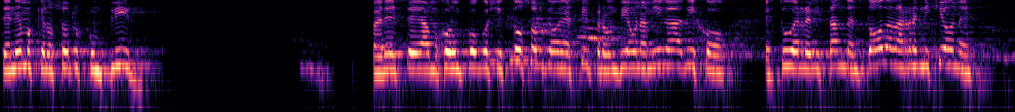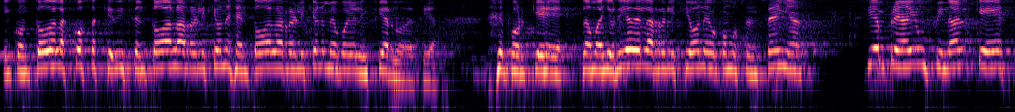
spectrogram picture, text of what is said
tenemos que nosotros cumplir. Parece a lo mejor un poco chistoso lo que voy a decir, pero un día una amiga dijo, estuve revisando en todas las religiones y con todas las cosas que dicen todas las religiones, en todas las religiones me voy al infierno, decía. Porque la mayoría de las religiones o como se enseña, siempre hay un final que es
